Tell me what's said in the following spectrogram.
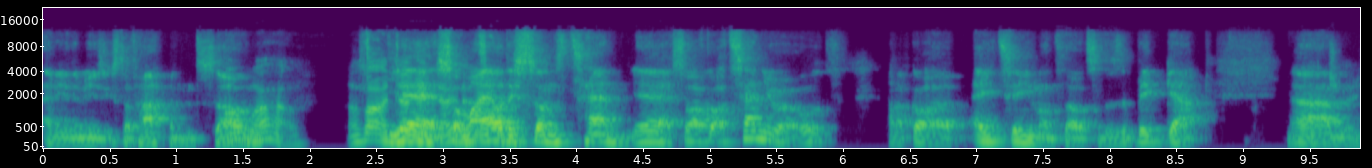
any of the music stuff happened. So, oh wow, I was like, yeah. So my eldest son's ten. Yeah, so I've got a ten-year-old and I've got an eighteen-month-old. So there's a big gap. Um,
